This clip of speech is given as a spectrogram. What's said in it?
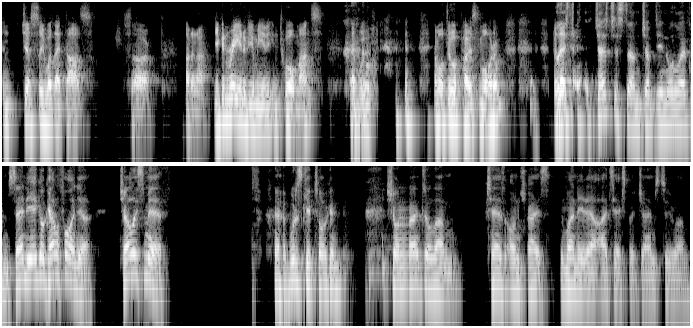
and just see what that does. So I don't know. You can re-interview me in, in 12 months, and we'll and we'll do a post-mortem. But well, that's just just um, jumped in all the way from San Diego, California. Charlie Smith. we'll just keep talking, Sean, until um, Chas on trace. We might need our IT expert James to um,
